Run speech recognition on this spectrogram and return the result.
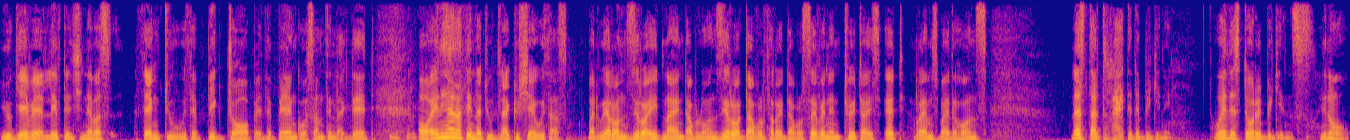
you gave her a lift and she never thanked you with a big job at the bank or something like that, or any other thing that you'd like to share with us. But we are on 089 and Twitter is at Rams by the Horns. Let's start right at the beginning, where the story begins. You know,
